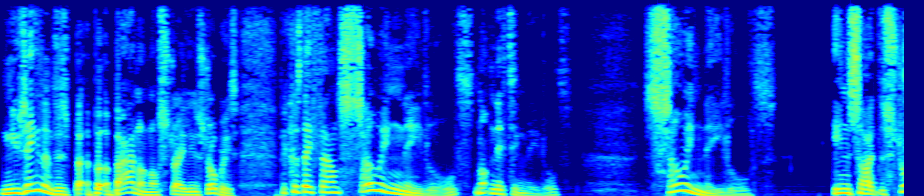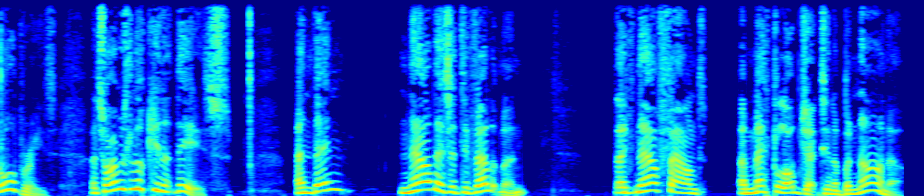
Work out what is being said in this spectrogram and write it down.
New Zealand has b- put a ban on Australian strawberries because they found sewing needles, not knitting needles, sewing needles inside the strawberries. And so I was looking at this, and then now there's a development. They've now found a metal object in a banana.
